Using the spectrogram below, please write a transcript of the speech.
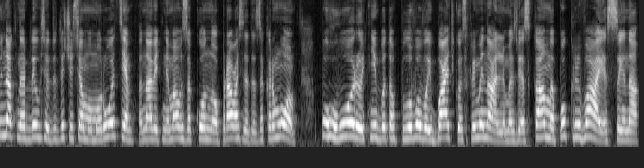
Юнак народився у 2007 році та навіть не мав законного права сідати за кермо. Поговорюють, нібито впливовий батько з кримінальними зв'язками покриває сина.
